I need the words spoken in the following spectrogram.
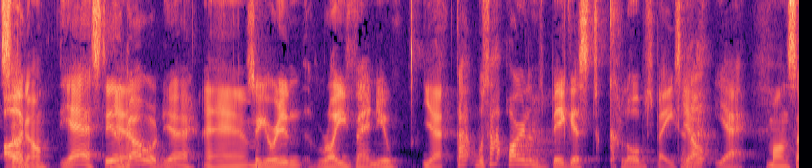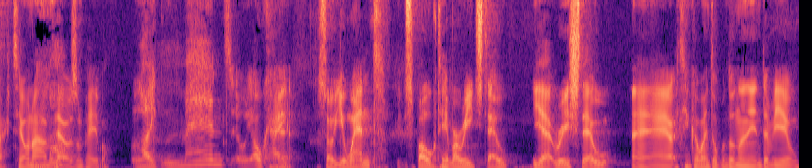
Still uh, going. Yeah, still Yeah. going. Yeah. Um, so you're in the Wright Venue. yeah, That was that Ireland's biggest club space. I Yeah. know- yeah. monster, two and a half Mon- thousand people. Like man, okay. Yeah. So you went, spoke to him, or reached out. Yeah, reached out. Uh, I think I went up and done an interview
